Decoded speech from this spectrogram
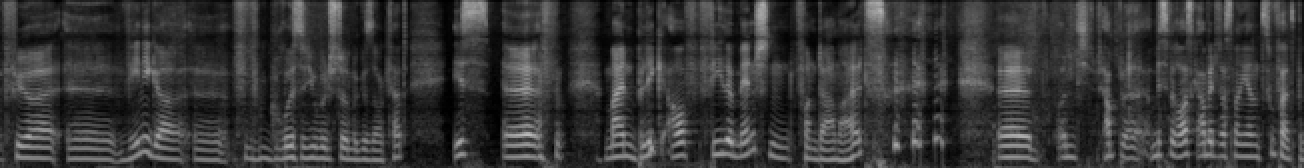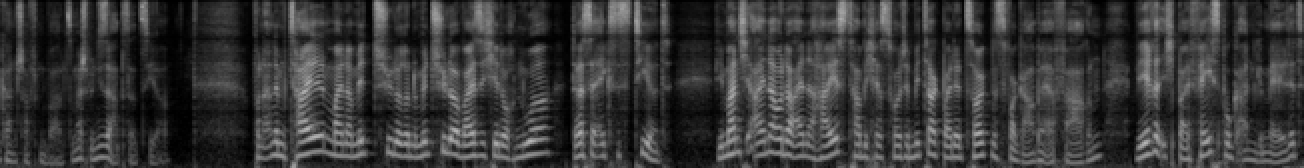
für äh, weniger äh, größere Jubelstürme gesorgt hat, ist äh, mein Blick auf viele Menschen von damals. Äh, und ich habe äh, ein bisschen rausgearbeitet, dass man ja Zufallsbekanntschaften war. Zum Beispiel dieser Absatz hier. Von einem Teil meiner Mitschülerinnen und Mitschüler weiß ich jedoch nur, dass er existiert. Wie manch einer oder eine heißt, habe ich erst heute Mittag bei der Zeugnisvergabe erfahren. Wäre ich bei Facebook angemeldet,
